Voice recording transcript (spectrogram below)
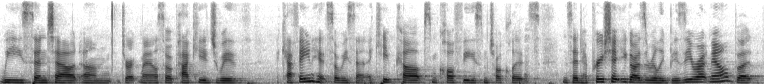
We sent out um, direct mail, so a package with caffeine hit. So we sent a keep cup, some coffee, some chocolates, and said, I appreciate you guys are really busy right now, but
